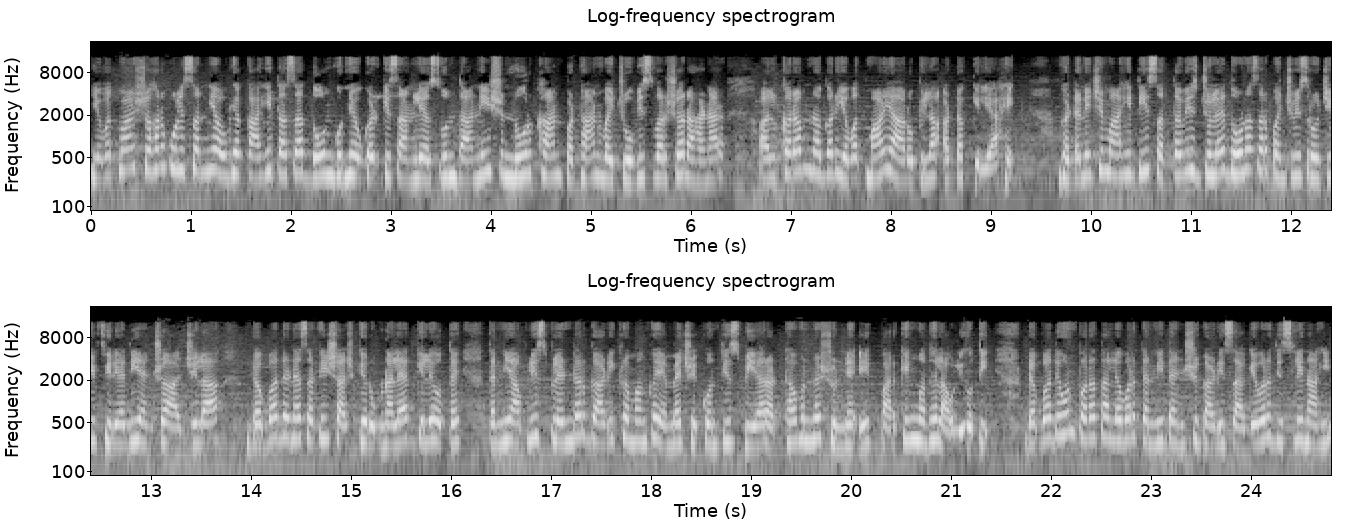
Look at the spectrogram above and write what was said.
यवतमाळ शहर पोलिसांनी अवघ्या काही तासात दोन गुन्हे उघडकीस आणले असून दानिश नूर खान पठाण वय चोवीस वर्ष राहणार अलकरम नगर यवतमाळ या आरोपीला अटक केली आहे. घटनेची माहिती सत्तावीस जुलै दोन हजार पंचवीस रोजी फिर्यादी यांच्या आजीला डबा देण्यासाठी शासकीय रुग्णालयात गेले होते. त्यांनी आपली स्प्लेंडर गाडी क्रमांक एम एच एकोणतीस बी आर अठ्ठावन्न शून्य एक पार्किंगमध्ये लावली होती. डबा देऊन परत आल्यावर त्यांनी त्यांची गाडी जागेवर दिसली नाही.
